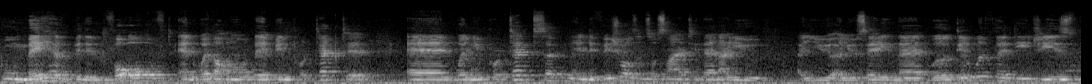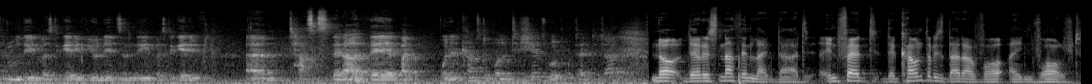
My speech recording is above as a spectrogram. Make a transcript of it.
who may have been involved and whether or not they've been protected. And when you protect certain individuals in society, then are you are you are you saying that we'll deal with the DGs through the investigative units and the investigative um, tasks that are there, but when it comes to politicians, we'll protect each other. No, there is nothing like that. In fact, the countries that are, are involved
